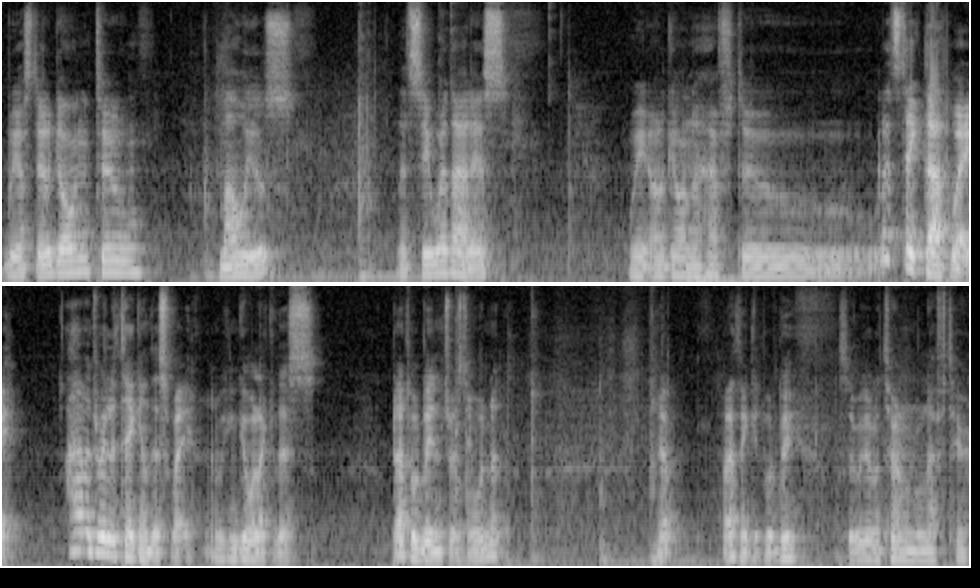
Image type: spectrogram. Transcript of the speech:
we are still going to Maurius. Let's see where that is. We are gonna have to... Let's take that way. I haven't really taken this way, and we can go like this. That would be interesting, wouldn't it? Yep, I think it would be. So we're gonna turn on the left here.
